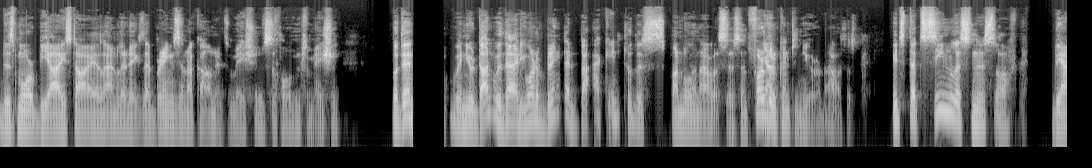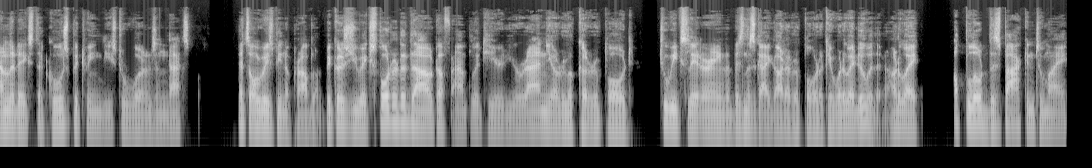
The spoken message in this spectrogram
this more BI style analytics that brings in account information, support information. But then when you're done with that, you want to bring that back into this funnel analysis and further Yeah. continue your analysis. It's that seamlessness of the analytics that goes between these two worlds. And that's, that's always been a problem because you exported it out of Amplitude, you ran your Looker report. Two weeks later, the business guy got a report. Okay, what do I do with it? How do I upload this back into my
